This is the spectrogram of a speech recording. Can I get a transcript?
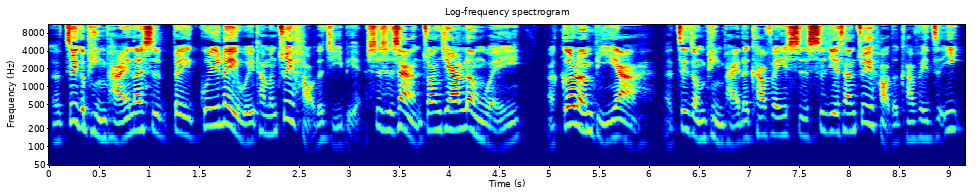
呃，这个品牌呢是被归类为他们最好的级别。事实上，专家认为，啊，哥伦比亚呃这种品牌的咖啡是世界上最好的咖啡之一。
